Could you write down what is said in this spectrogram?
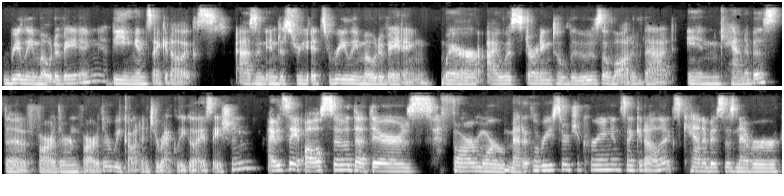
really motivating being in psychedelics as an industry. It's really motivating where I was starting to lose a lot of that in cannabis the farther and farther we got into rec legalization. I would say also that there's far more medical research occurring in psychedelics. Cannabis has never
